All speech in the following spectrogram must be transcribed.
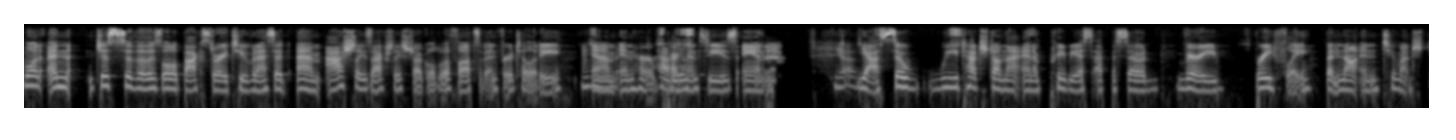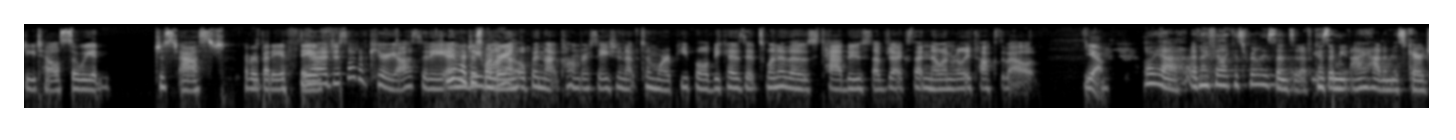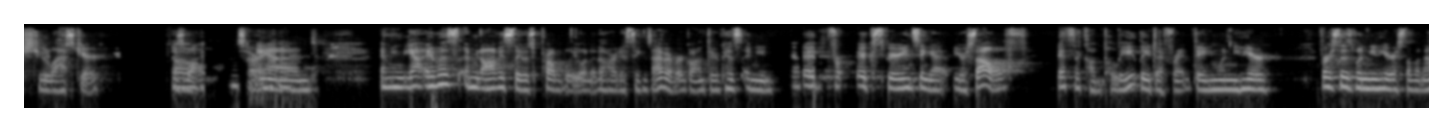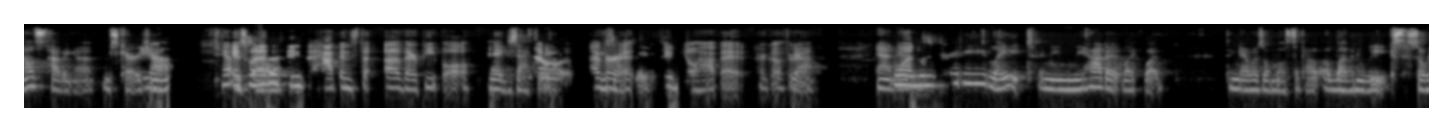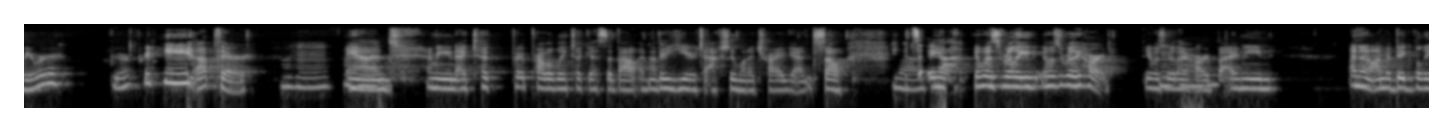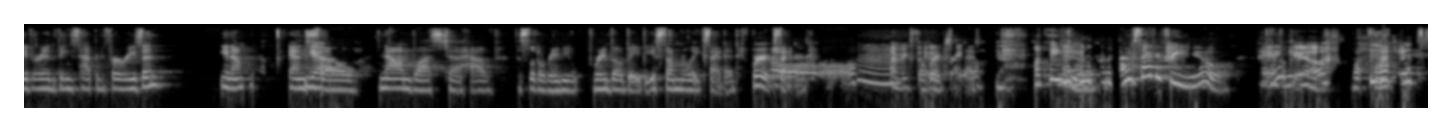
Well, and just so that there's a little backstory too, Vanessa, um, Ashley's actually struggled with lots of infertility um, Mhm. in her Have you? pregnancies. And uh, yeah. yeah, so we touched on that in a previous episode very briefly, but not in too much detail. So we had just asked everybody if they Yeah, just out of curiosity. Yeah, And just we want wondering. to open that conversation up to more people because it's one of those taboo subjects that no one really talks about. Yeah oh yeah, and I feel like it's really sensitive because I mean I had a miscarriage too last year as Oh, well, I'm sorry. and I mean yeah, it was. I mean obviously it was probably one of the hardest things I've ever gone through because I mean for experiencing it yourself, it's a completely different thing when you hear versus when you hear someone else having a miscarriage. Yeah. Yep. It's one of the things that happens to other people. exactly. Ever Exactly. assume you'll have it or go through Yeah. it. And Well, it was pretty late. I mean, we had it like what? I think I was almost about eleven weeks, so we were we were pretty up there. Mm-hmm. And I mean, I took it probably took us about another year to actually want to try again. So Yeah. it's, yeah, it was really it was really hard. It was really Mhm. hard. But I mean, I don't know. I'm a big believer in things happen for a reason, you know. And Yeah. so now I'm blessed to have this little rainbow rainbow baby. So I'm really excited. We're excited. Hmm. I'm excited. We're excited. for you. Well, thank you. I'm excited for you. Thank you. What, four kids?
